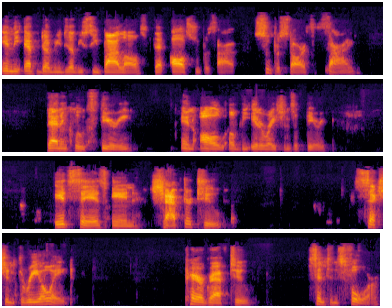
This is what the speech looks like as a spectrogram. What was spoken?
in the FWWC bylaws that all super sign, superstars sign, that includes Theory and all of the iterations of Theory. It says in chapter 2, section 308, paragraph 2, sentence 4,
